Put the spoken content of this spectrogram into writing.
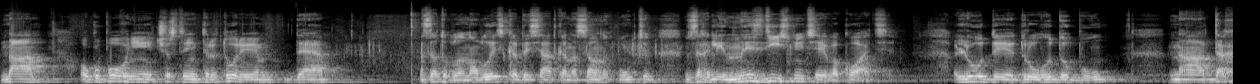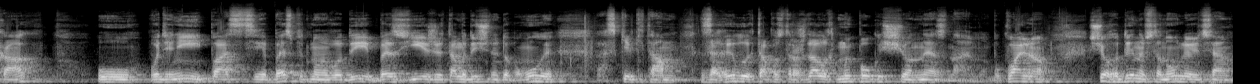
на окупованій частині території, де затоплено близько десятка населених пунктів, взагалі не здійснюється евакуація. Люди другу добу на дахах у водяній пастці без питної води, без їжі та медичної допомоги. Скільки там загиблих та постраждалих, ми поки що не знаємо. Буквально щогодини встановлюється.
